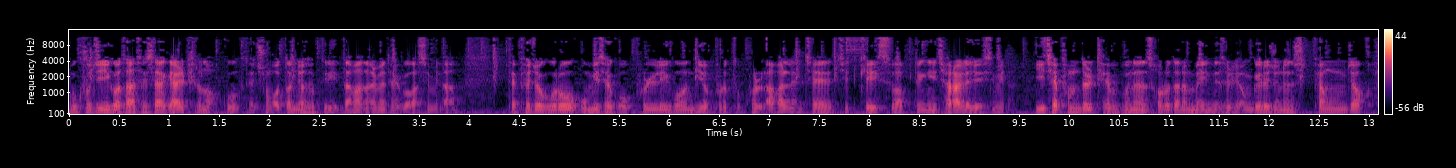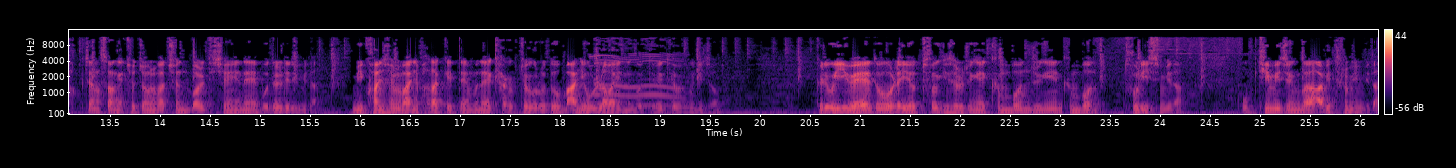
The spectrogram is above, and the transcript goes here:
뭐 굳이 이거 다 세세하게 알 필요는 없고 대충 어떤 녀석들이 있다만 알면 될 것 같습니다. 대표적으로 OmiseGO, Polygon, NEAR Protocol, Avalanche, ZKSwap 등이 잘 알려져 있습니다. 이 제품들 대부분은 서로 다른 mainnet을 연결해주는 수평적 확장성에 초점을 맞춘 multichain의 모델들입니다. 이미 관심을 많이 받았기 때문에 가격적으로도 많이 올라와 있는 것들이 대부분이죠. 그리고 이 외에도 layer 2 기술 중에 근본 중인 근본 둘이 있습니다. Optimism과 Arbitrum입니다.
